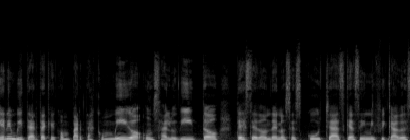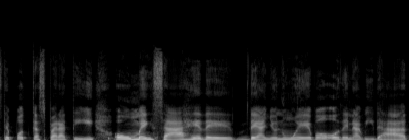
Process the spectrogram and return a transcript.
Quiero invitarte a que compartas conmigo un saludito desde donde nos escuchas, qué ha significado este podcast para ti, o un mensaje de, de, Año Nuevo o de Navidad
